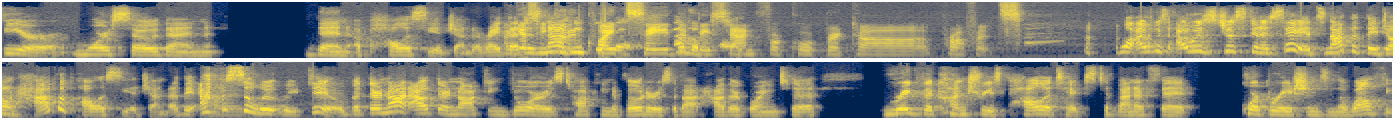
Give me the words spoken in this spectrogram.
fear more so than than a policy agenda, right? I that guess does he not couldn't quite say that they stand for corporate uh, profits. well, I was I was just going to say it's not that they don't have a policy agenda. They absolutely right. do, but they're not out there knocking doors talking to voters about how they're going to rig the country's politics to benefit corporations and the wealthy.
